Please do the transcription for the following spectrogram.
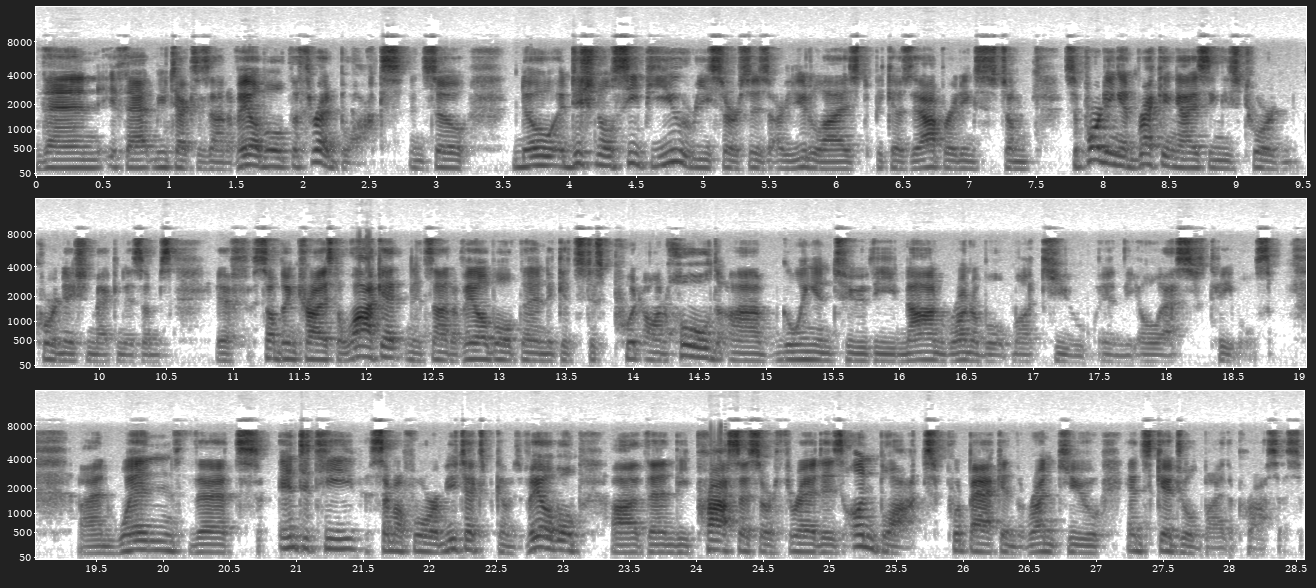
then if that mutex is not available the thread blocks. And so no additional CPU resources are utilized because the operating system supporting and recognizing these coordination mechanisms, if something tries to lock it and it's not available, then it gets just put on hold uh, going into the non-runnable queue in the OS tables. And when that entity, semaphore or mutex becomes available, uh, then the process or thread is unblocked, put back in the run queue, and scheduled by the processor.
